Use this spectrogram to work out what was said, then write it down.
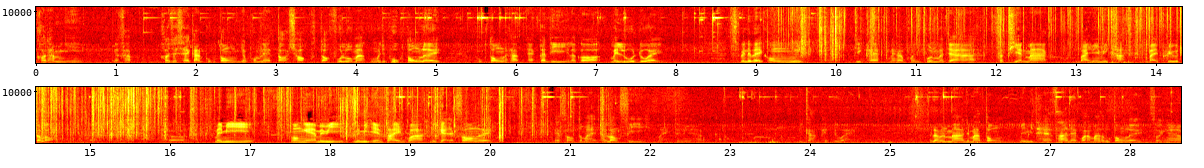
เขาทำอย่างนี้นะครับเขาจะใช้การผูกตรงอย่างผมเนี่ยต่อช็อคต่อฟูโรมาผมก็จะผูกตรงเลยผูกตรงนะครับแอคก็ดีแล้วก็ไม่รูดด้วยสปินเนอร์เบดของ G Crack นะครับของญี่ปุ่นมันจะเสถียรมากใบไม่มีขัดใบพริ้วตลอดไม่มีงองแงไม่มีไม่มีเอ็นซ้ายเอ็นขวามีแกะจากซองเลย แกะซองตัวใหม่จะลองสีใหม่ตัวนี้ครับ มีกากเพชรด้วย เวลามันมาจะมาตรง ไม่มีแถซ้ายแถขวามาตรงๆเลย สวยงาม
